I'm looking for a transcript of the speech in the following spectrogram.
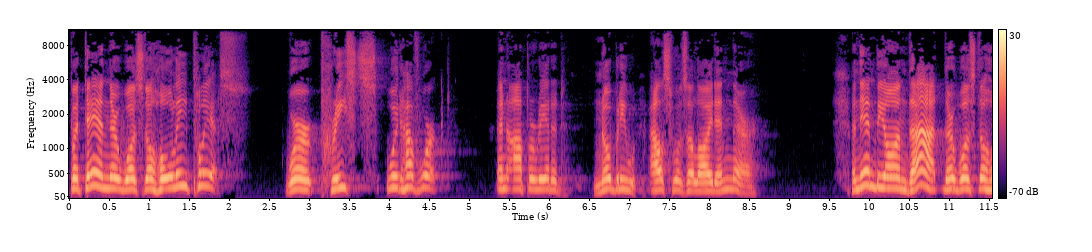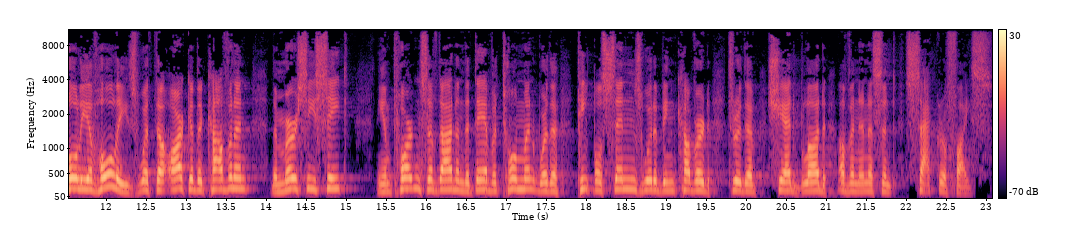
But then there was the holy place where priests would have worked and operated. Nobody else was allowed in there. And then beyond that, there was the Holy of Holies with the Ark of the Covenant, the mercy seat, the importance of that and the Day of Atonement, where the people's sins would have been covered through the shed blood of an innocent sacrifice.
